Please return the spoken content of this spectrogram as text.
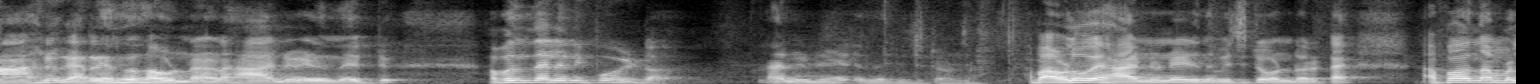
ഹാനു കരയുന്ന സൗണ്ടാണ് ഹാനു എഴുന്നേറ്റു. അപ്പൊ എന്തായാലും നീ പോയിട്ടോ? ഹാനുവിനെ എഴുന്നേപ്പിച്ചിട്ടുണ്ട്. അപ്പോൾ അവൾ പോയി ഹാനുവിനെ എഴുന്നേപ്പിച്ചിട്ട് കൊണ്ടുവരട്ടെ. അപ്പോൾ നമ്മൾ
